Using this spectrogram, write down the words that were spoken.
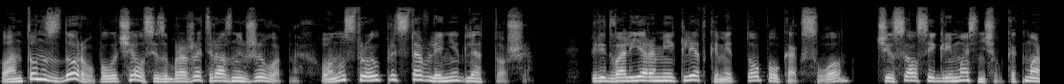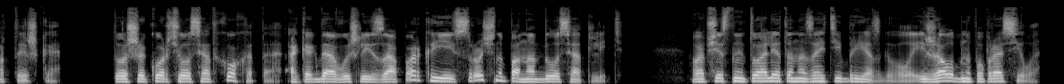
У Антона здорово получалось изображать разных животных. Он устроил представление для Тоши. Перед вольерами и клетками топал, как слон, чесался и гримасничал, как мартышка. Тоша корчилась от хохота, а когда вышли из зоопарка, ей срочно понадобилось отлить. В общественный туалет она зайти брезговала и жалобно попросила.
